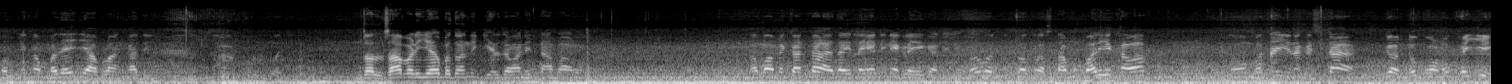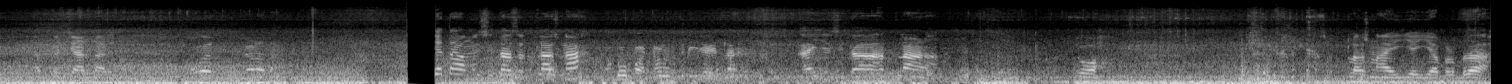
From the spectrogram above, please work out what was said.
પબ્લિકમાં મજા આવી જાય આપણા અંગાથી. જલસા પડી જાય બધાની ઘેર જવાની જ ના ભાવે આમાં અમે કંટાળ્યા હતા, એટલે એની નીકળે એ ગાડી બરાબર? ચોક રસ્તામાં ભરીએ ખાવા. તો બતાવીએ, એના કે સીધા ઘરનો ભોણો ખાઈએ. આમ તો ચાર તારે બરાબર? હતા જતા અમે સીધા સતલાસના બહુ પાટણ ઉતરી જાય એટલે આવી જાય સીધા હટલાણા તો સતલાસના આવી જઈએ આપણે બધા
